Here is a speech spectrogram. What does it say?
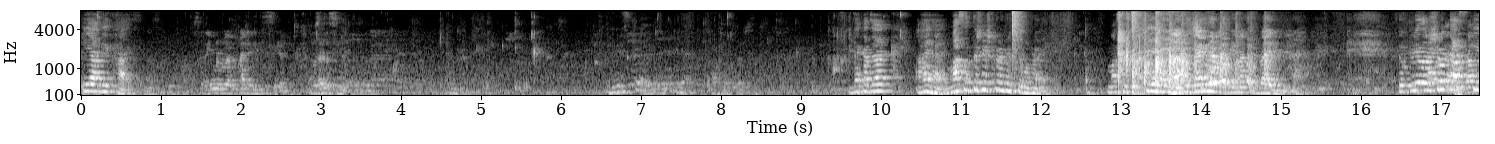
কে আগে খায়। ইমরান ভাই ফাইলে দিতেছি কেন? বুঝতেছি না। দেখা যাক। হ্যাঁ হ্যাঁ মাসুদ তো শেষ করে ফেলছে মনে হয়। মাসুদ তো প্রিয় দর্শক আজকে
